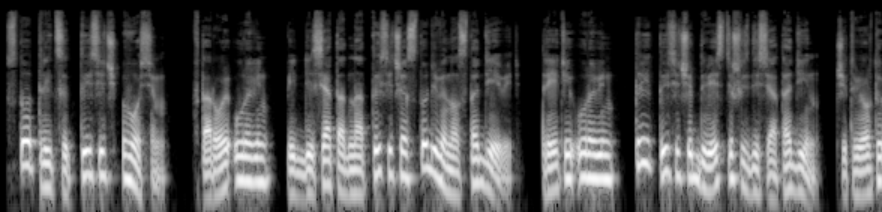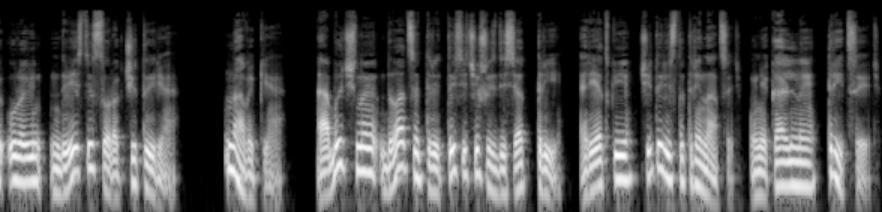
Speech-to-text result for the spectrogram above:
– 130 тысяч 8. Второй уровень – 51 199. Третий уровень – 3261. Четвертый уровень – 244. Навыки. Обычные – 23 063. Редкие – 413. Уникальные – 30.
